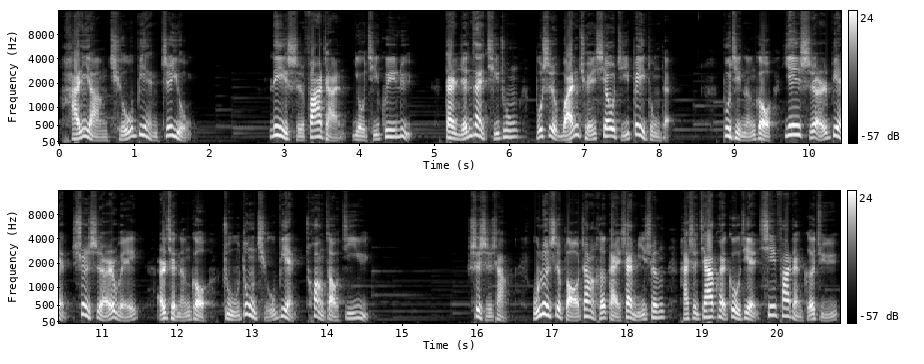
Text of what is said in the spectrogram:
涵养求变之勇。历史发展有其规律，但人在其中不是完全消极被动的，不仅能够因时而变、顺势而为，而且能够主动求变、创造机遇。事实上，无论是保障和改善民生，还是加快构建新发展格局、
